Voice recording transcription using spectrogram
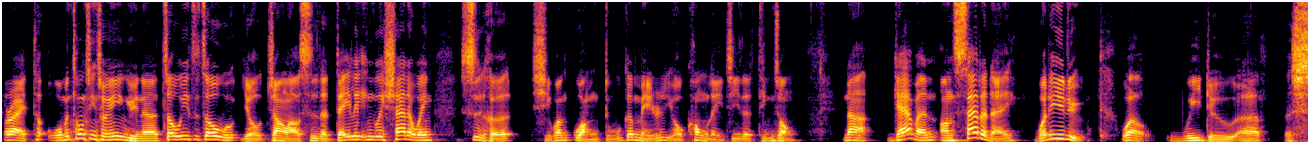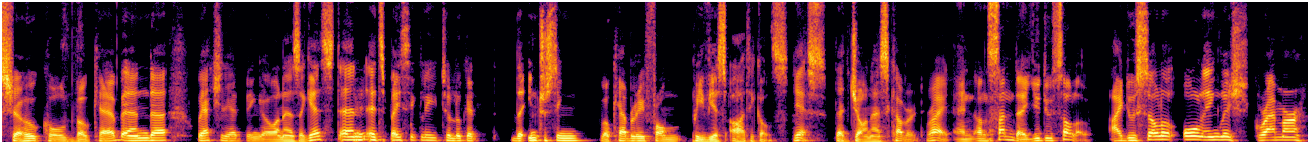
All right，通我们通勤纯英语呢，周一至周五有 John 老师的 Daily English Shadowing，适合喜欢广读跟每日有空累积的听众。那 Gavin on Saturday, what do you do? Well, we do uh, a show called Vocab, and uh, we actually had Bingo on as a guest, and it's basically to look at the interesting vocabulary from previous articles Yes, that John has covered. right. And on Sunday you do solo. I do solo, all English, grammar.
